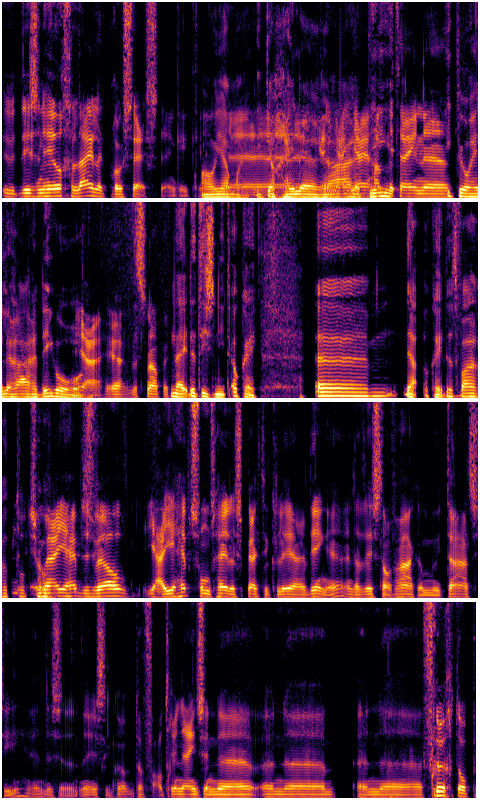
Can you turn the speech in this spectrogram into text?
Dit is een heel geleidelijk proces, denk ik. Oh, jammer. Eh, Ik dacht hele ja, rare jij dingen. Meteen, eh, ik wil hele rare dingen horen. ja, ja, dat snap ik. Nee, dat is niet. Oké. Ehm, ja, oké, dat waren tot zo. Maar je hebt dus wel, ja, je hebt soms hele spectaculaire dingen. En dat is dan vaak een mutatie. En dus dan, is, dan valt er ineens een, eh, een, eh, een eh, vrucht op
